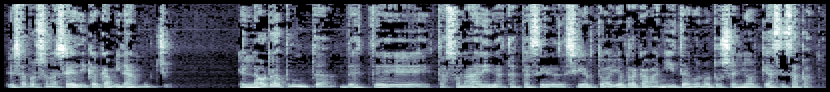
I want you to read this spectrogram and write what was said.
Esa persona se dedica a caminar mucho en la otra punta de este, esta zona árida, esta especie de desierto, hay otra cabañita con otro señor que hace zapatos.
